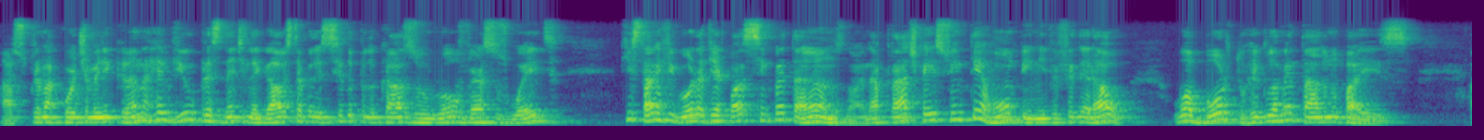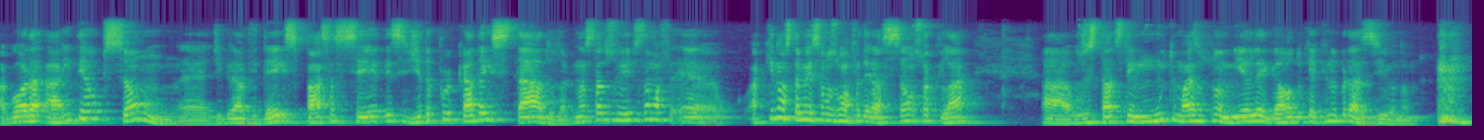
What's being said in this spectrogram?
A Suprema Corte Americana reviu o precedente legal estabelecido pelo caso Roe versus Wade, que está em vigor havia quase 50 anos. Não? Na prática, isso interrompe, em nível federal, o aborto regulamentado no país. Agora, a interrupção é, de gravidez passa a ser decidida por cada estado. Nos Estados Unidos, é uma, é, aqui nós também somos uma federação, só que lá ah, os estados têm muito mais autonomia legal do que aqui no Brasil. Não?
